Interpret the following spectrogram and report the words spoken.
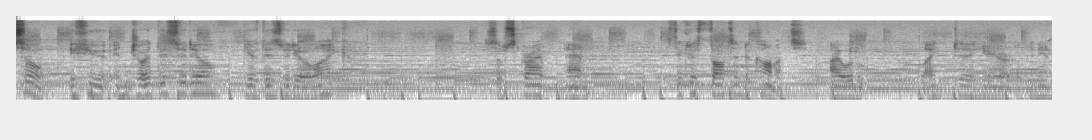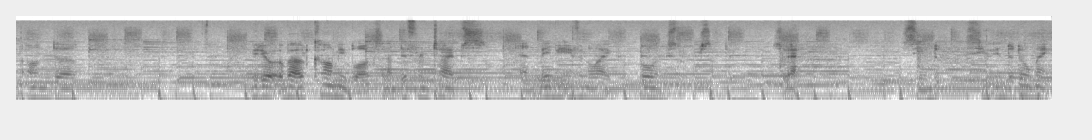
So, if you enjoyed this video, give this video a like, subscribe and stick your thoughts in the comments. I would like to hear your opinion on the video about commie blocks and different types, and maybe even like Rolling Stone or something. So yeah, see you in the, see you in the domain.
